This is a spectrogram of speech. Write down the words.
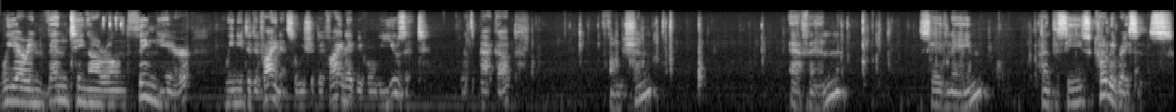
We are inventing our own thing here. We need to define it, so we should define it before we use it. Let's back up. Function fn save name parentheses curly braces.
